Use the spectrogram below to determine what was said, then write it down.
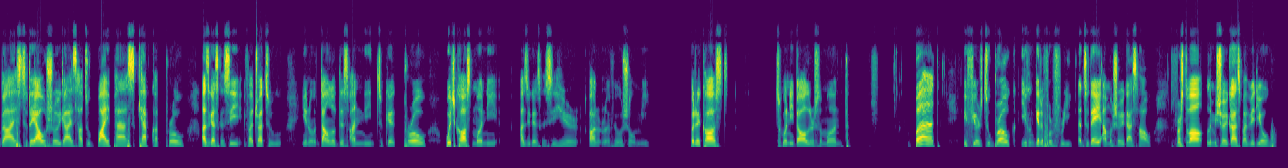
guys, today I will show you guys how to bypass CapCut Pro. As you guys can see, if I try to, you know, download this, I need to get Pro, which costs money. As you guys can see here, I don't know if it will show me, but it costs $20 a month. But if you're too broke, you can get it for free. And today I'm gonna show you guys how. First of all, let me show you guys my video.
